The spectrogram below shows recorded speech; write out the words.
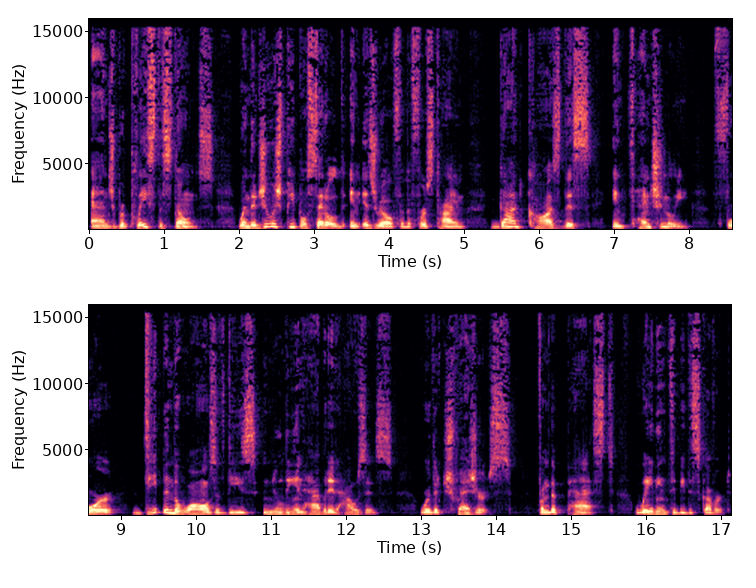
and replace the stones. When the Jewish people settled in Israel for the first time, God caused this intentionally for deep in the walls of these newly inhabited houses were the treasures from the past waiting to be discovered.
